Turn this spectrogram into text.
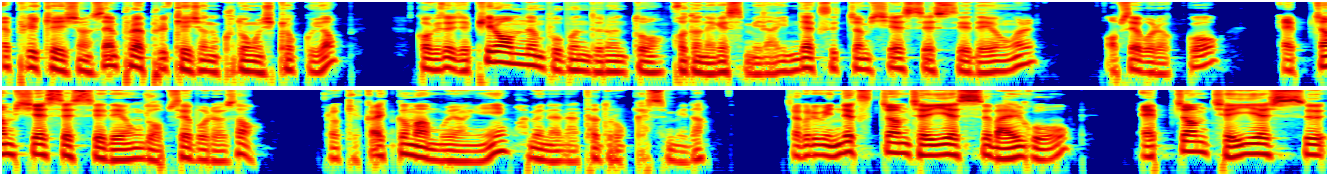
애플리케이션, 샘플 애플리케이션을 구동을 시켰고요. 거기서 이제 필요 없는 부분들은 또 걷어내겠습니다. index.css의 내용을 없애버렸고 app.css의 내용도 없애버려서 이렇게 깔끔한 모양이 화면에 나타도록 했습니다. 자, 그리고 index.js 말고 app.js에서부터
